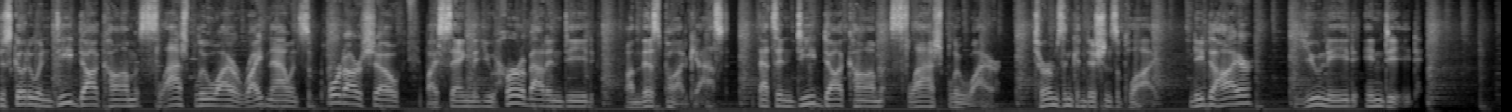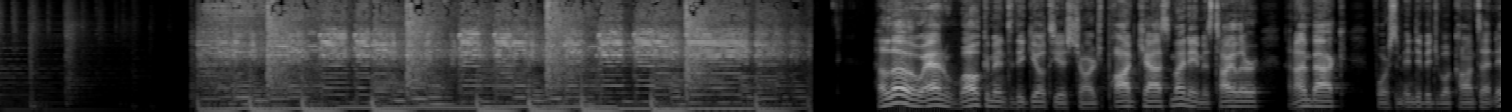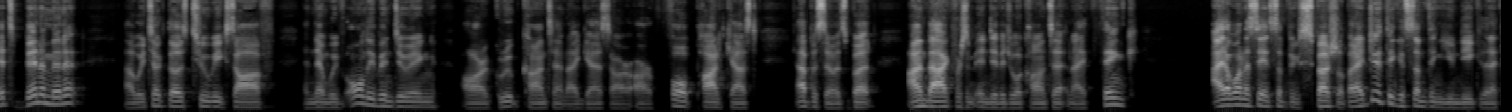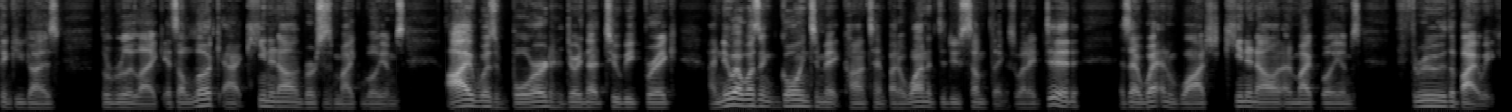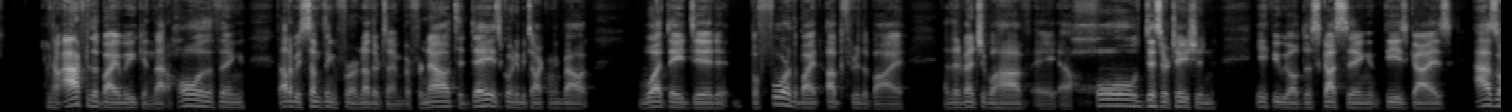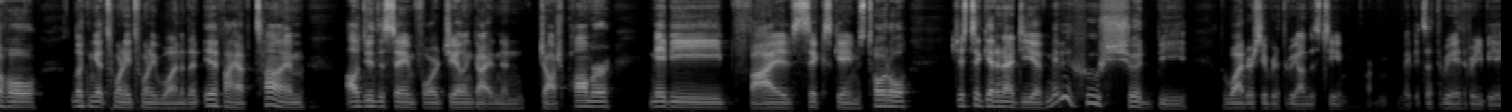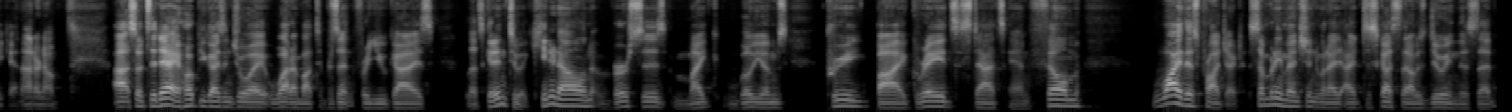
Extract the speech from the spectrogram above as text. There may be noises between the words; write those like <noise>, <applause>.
Just go to Indeed.com slash BlueWire right now and support our show by saying that you heard about Indeed on this podcast. That's Indeed.com slash BlueWire. Terms and conditions apply. Need to hire? You need Indeed. Hello and welcome into the Guilty as Charged podcast. My name is Tyler and I'm back for some individual content. It's been a minute. Uh, we took those two weeks off and then we've only been doing our group content, I guess, our, our full podcast episodes. But I'm back for some individual content. And I think, I don't want to say it's something special, but I do think it's something unique that I think you guys will really like. It's a look at Keenan Allen versus Mike Williams. I was bored during that two week break. I knew I wasn't going to make content, but I wanted to do something. So what I did is I went and watched Keenan Allen and Mike Williams through the bye week. Now, after the bye week and that whole other thing, that'll be something for another time. But for now, today is going to be talking about what they did before the bye, up through the bye. And then eventually we'll have a, a whole dissertation, if you will, discussing these guys as a whole, looking at 2021. And then if I have time, I'll do the same for Jalen Guyton and Josh Palmer maybe five, six games total, just to get an idea of maybe who should be the wide receiver three on this team. Or maybe it's a 3A, 3B again. I don't know. Uh, so today, I hope you guys enjoy what I'm about to present for you guys. Let's get into it. Keenan Allen versus Mike Williams, pre bye grades, stats, and film. Why this project? Somebody mentioned when I, I discussed that I was doing this that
